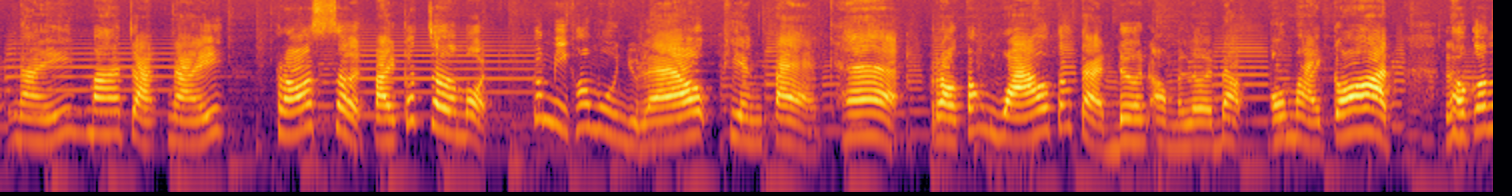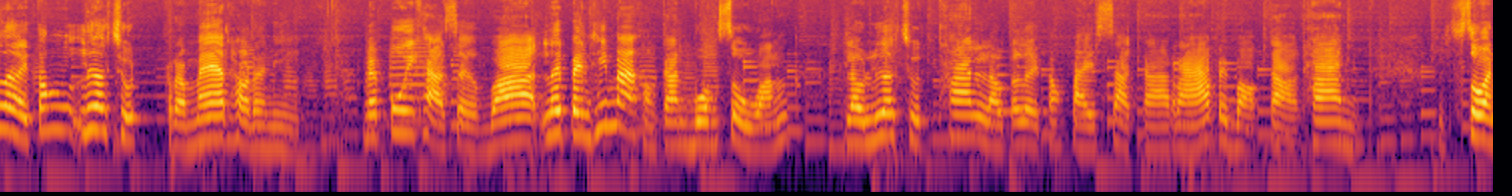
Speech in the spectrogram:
บไหนมาจากไหน เพราะเสิร์ชไปก็เจอหมด ก็มีข้อมูลอยู่แล้ว เพียงแต่แค่ เราต้องว้าวตั้งแต่เดินออกมาเลยแบบโอ้ my god เราก็เลยต้องเลือกชุดพระแม่ธรณี แม่ปุ้ยค่ะเสริมว่าเลยเป็นที่มาของการบวงสรวง เราเลือกชุดท่านเราก็เลยต้องไปสักการะไปบอกกล่าวท่าน ส่วน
